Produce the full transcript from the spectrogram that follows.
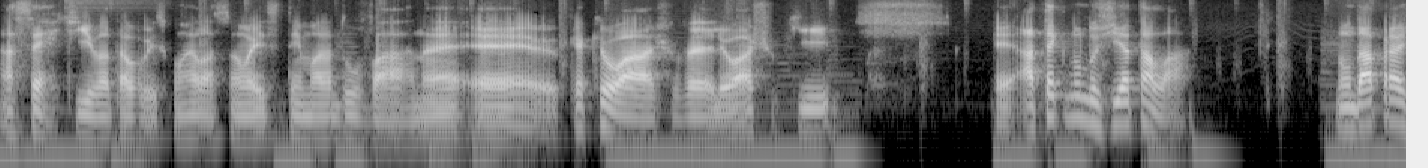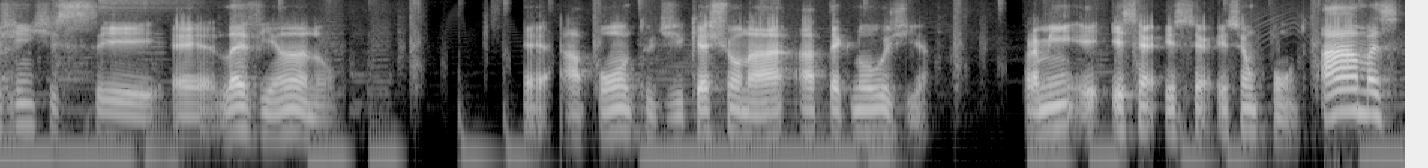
assertiva, talvez, com relação a esse tema do VAR, né? É, o que é que eu acho, velho? Eu acho que é, a tecnologia está lá. Não dá para a gente ser é, leviano é, a ponto de questionar a tecnologia. Para mim, esse é, esse, é, esse é um ponto. Ah, mas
